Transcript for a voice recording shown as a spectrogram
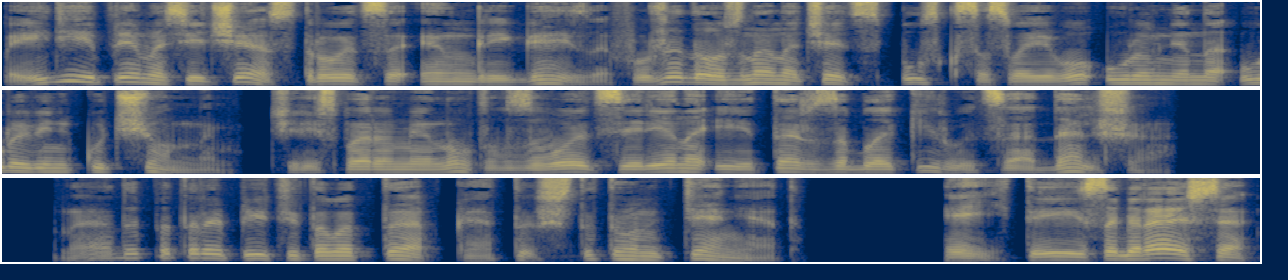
По идее, прямо сейчас троица Энгри Гайзов уже должна начать спуск со своего уровня на уровень к ученым. Через пару минут взвоет сирена и этаж заблокируется, а дальше... Надо поторопить этого тапка, то что-то он тянет. «Эй, ты собираешься?»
